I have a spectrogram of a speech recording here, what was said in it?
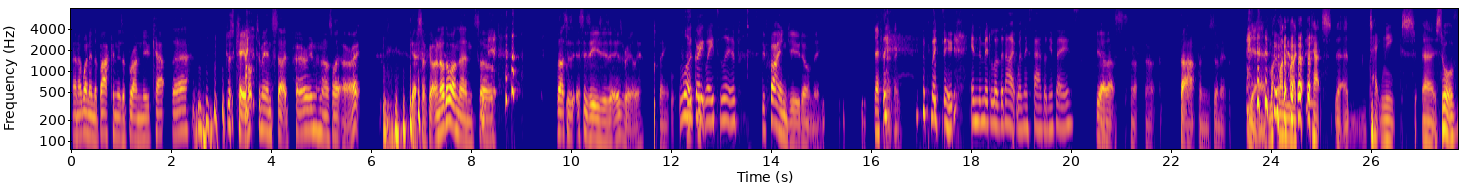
And I went in the back, and there's a brand new cat there. Just came up to me and started purring, and I was like, "All right, guess I've got another one then." So that's as, it's as easy as it is, really. I think What a great way to live. They find you, don't they? Definitely. they do in the middle of the night when they stand on your face. Yeah, that's that, that, that happens, doesn't it? Yeah, m- one of my cat's uh, techniques, uh, sort of,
